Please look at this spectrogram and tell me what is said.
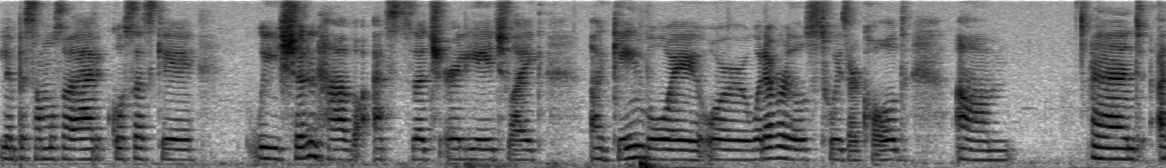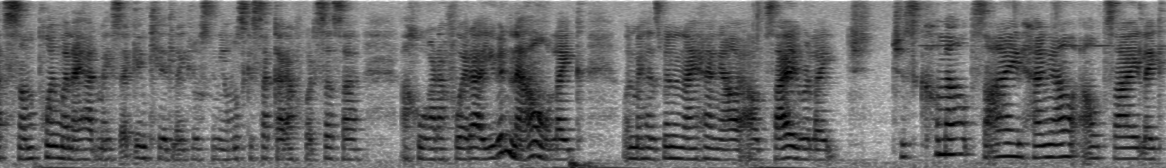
le empezamos a dar cosas que we shouldn't have at such early age like a Game Boy or whatever those toys are called. Um, and at some point when I had my second kid, like los teníamos que sacar a fuerzas a, a jugar afuera. Even now, like when my husband and I hang out outside, we're like, just come outside, hang out outside. Like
